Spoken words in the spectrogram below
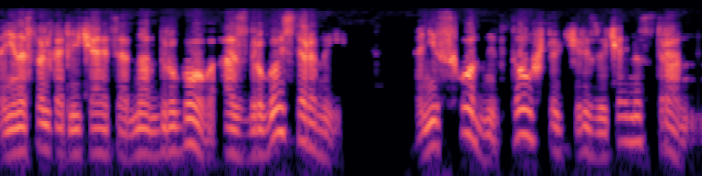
они настолько отличаются одно от другого, а с другой стороны, они сходны в том, что чрезвычайно странны.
